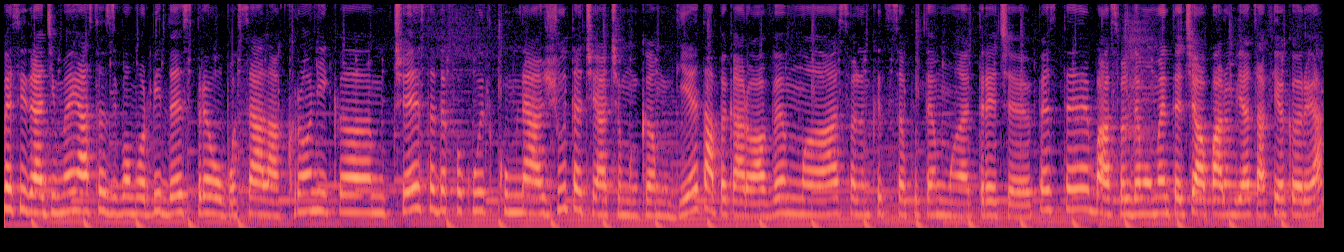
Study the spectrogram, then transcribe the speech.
găsit, dragii mei! Astăzi vom vorbi despre oboseala cronică, ce este de făcut, cum ne ajută ceea ce mâncăm, dieta pe care o avem, uh, astfel încât să putem uh, trece peste astfel de momente ce apar în viața fiecăruia.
